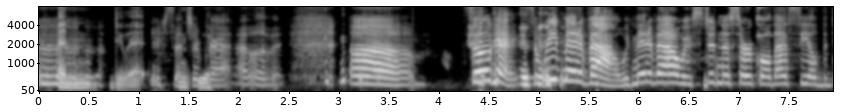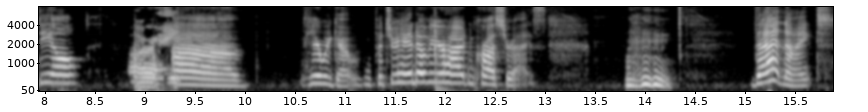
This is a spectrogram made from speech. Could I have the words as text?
and do it. You're such a brat. I love it. Um. So okay. So we've made a vow. We've made a vow. We've stood in a circle. That sealed the deal. All right. Uh, here we go. Put your hand over your heart and cross your eyes. That night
